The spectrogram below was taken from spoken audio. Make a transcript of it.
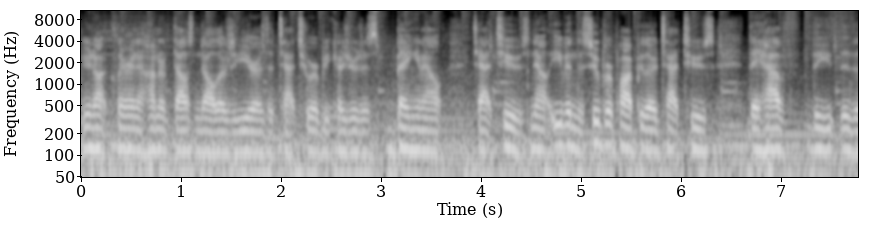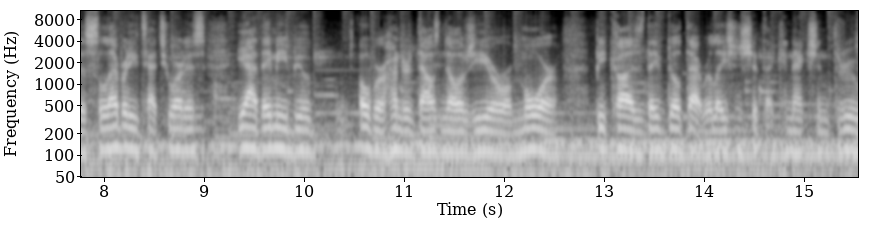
you're not clearing $100,000 a year as a tattooer because you're just banging out tattoos. Now, even the super popular tattoos, they have the, the, the celebrity tattoo artists, yeah, they may be over $100,000 a year or more because they've built that relationship, that connection through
